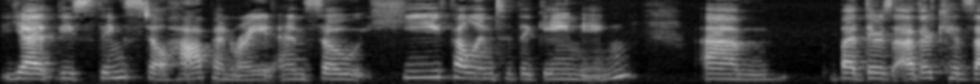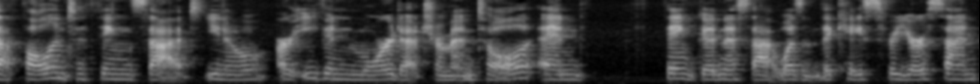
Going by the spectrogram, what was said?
Yet these things still happen, right? And so he fell into the gaming. Um, but there's other kids that fall into things that, you know, are even more detrimental. And thank goodness that wasn't the case for your son.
